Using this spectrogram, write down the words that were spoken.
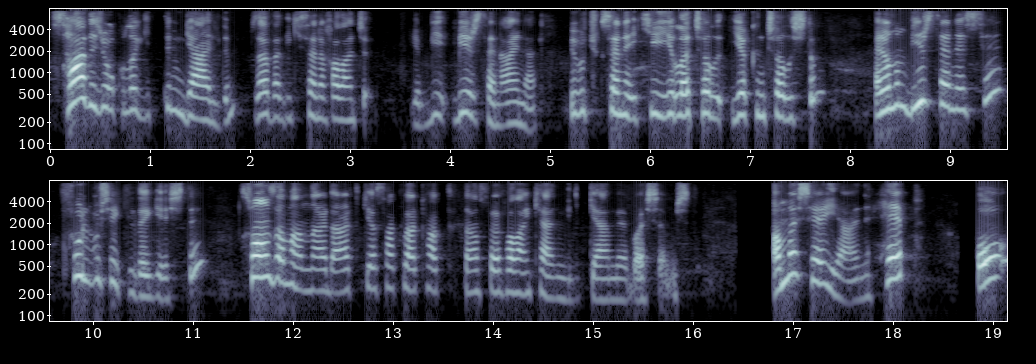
sadece okula gittim geldim. Zaten iki sene falan bir, bir sene aynen. Bir buçuk sene iki yıla çalı, yakın çalıştım. Yani onun bir senesi full bu şekilde geçti. Son zamanlarda artık yasaklar kalktıktan sonra falan kendim gidip gelmeye başlamıştım. Ama şey yani hep o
